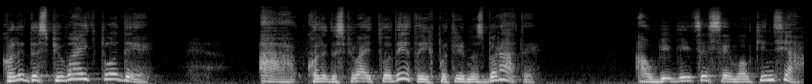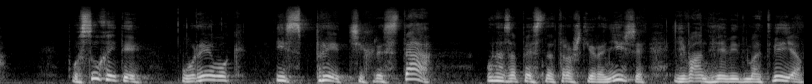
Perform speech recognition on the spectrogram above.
коли доспівають плоди. А коли доспівають плоди, то їх потрібно збирати. А в Біблії це символ кінця. Послухайте уривок із притчі Христа. Вона записана трошки раніше, Євангелія від Матвія,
